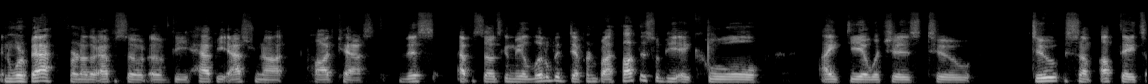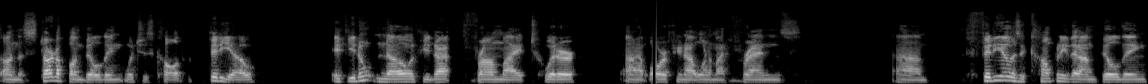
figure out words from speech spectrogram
And we're back for another episode of the Happy Astronaut podcast. This episode is going to be a little bit different, but I thought this would be a cool idea, which is to do some updates on the startup I'm building, which is called Fitteo. If you don't know, if you're not from my Twitter, uh, or if you're not one of my friends, um, Fitteo is a company that I'm building,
